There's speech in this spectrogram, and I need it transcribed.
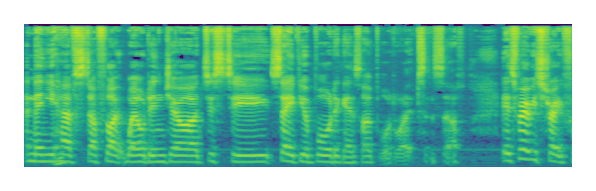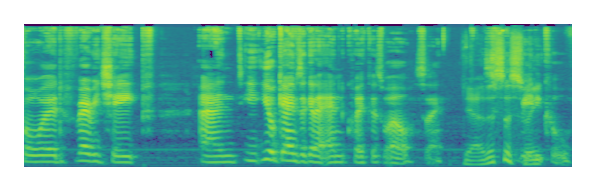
And then you mm. have stuff like Welding Jar just to save your board against sideboard wipes and stuff. It's very straightforward, very cheap, and y- your games are going to end quick as well. So Yeah, this is really sweet. cool.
